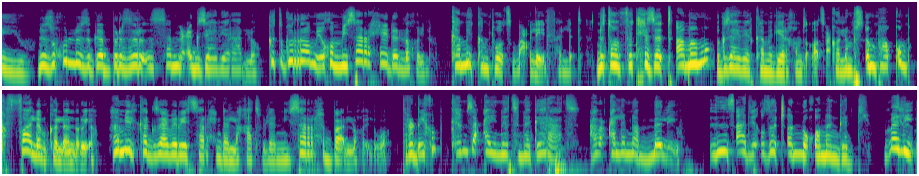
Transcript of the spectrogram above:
እዩ ንዚ ኩሉ ዝገብር ዝርኢ ዝሰምዕ እግዚኣብሔር ኣሎ ክትግረሙ ኢኹም ይሰርሕ እየ ደለኹ ኢሉ ከመይ ከም ትወጹ ባዕለ እየ ዝፈልጥ ንቶም ፍትሒ ዘጣመሙ እግዚኣብሔር ከመይ ገይረ ከም ዝቐጽዕ ከሎ ምስ እምባቆም ክፋለም ከሎ ንሪኦ ሃም ኢልካ እግዚኣብሔር እየ ትሰርሕ እንደለኻ ትብለኒ ይሰርሕ እባ ኣለኹ ኢልዎ ትርድኢኩም ከምዚ ዓይነት ነገራት ኣብ ዓለምና መሊኡ ንጻዲቅ ዘጨንቆ መንገዲ መሊኡ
